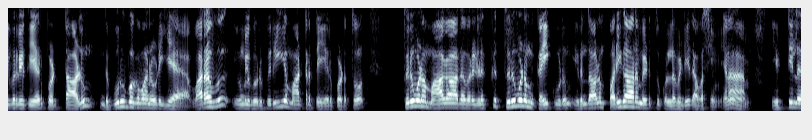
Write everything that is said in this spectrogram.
இவர்களுக்கு ஏற்பட்டாலும் இந்த குரு பகவானுடைய வரவு இவங்களுக்கு ஒரு பெரிய மாற்றத்தை ஏற்படுத்தும். திருமணம் ஆகாதவர்களுக்கு திருமணம் கைகூடும். இருந்தாலும் பரிகாரம் எடுத்துக்கொள்ள வேண்டியது அவசியம். ஏன்னா எட்டில்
